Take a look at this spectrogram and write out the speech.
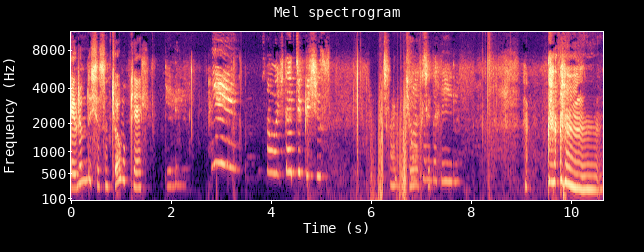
Çevrim dışısın. Çabuk gel. Geliyor. Savaştan çıkışız. Hadi çabuk çık. Değilim.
